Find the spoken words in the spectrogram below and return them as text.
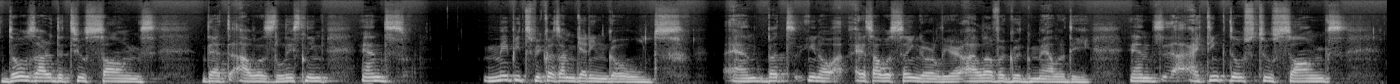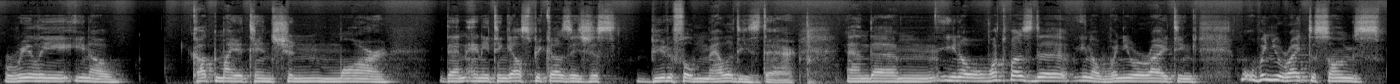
those are the two songs that I was listening, and maybe it's because I'm getting old. And but you know, as I was saying earlier, I love a good melody, and I think those two songs really, you know, caught my attention more than anything else because it's just beautiful melodies there. And um, you know, what was the you know when you were writing, when you write the songs,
